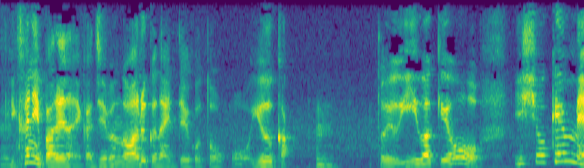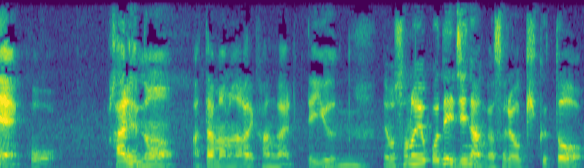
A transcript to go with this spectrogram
うん。いかにバレないか自分が悪くないっていうことをこう言うか。うんという言い訳を一生懸命こう彼の頭の中で考えるっていう、うん。でもその横で次男がそれを聞くと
